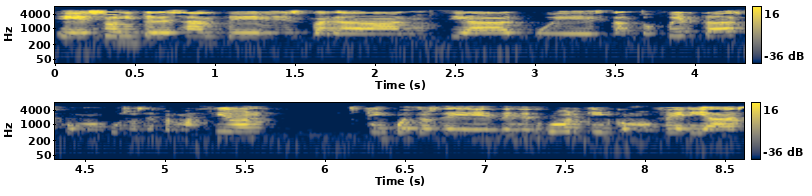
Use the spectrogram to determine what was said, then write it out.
eh, son interesantes para anunciar pues tanto ofertas como cursos de formación, encuentros de, networking como ferias,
